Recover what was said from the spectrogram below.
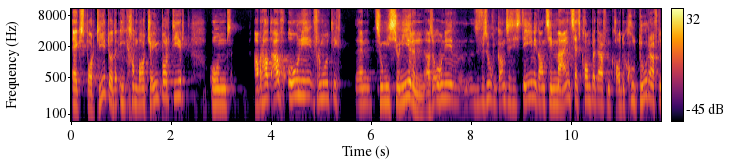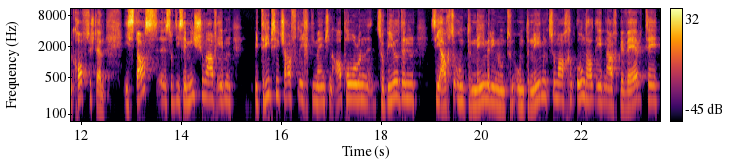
exportiert oder in Kambodscha importiert und aber halt auch ohne vermutlich ähm, zu missionieren, also ohne zu versuchen, ganze Systeme, ganze Mindsets komplett auf den oder Kulturen auf den Kopf zu stellen. Ist das äh, so diese Mischung auch eben betriebswirtschaftlich die Menschen abholen, zu bilden, sie auch zu Unternehmerinnen und Unternehmen zu machen und halt eben auch bewährte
